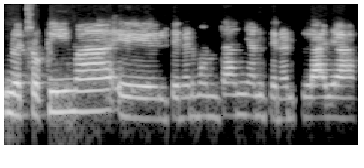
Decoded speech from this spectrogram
Nuestro clima, el tener montaña, el tener playa,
